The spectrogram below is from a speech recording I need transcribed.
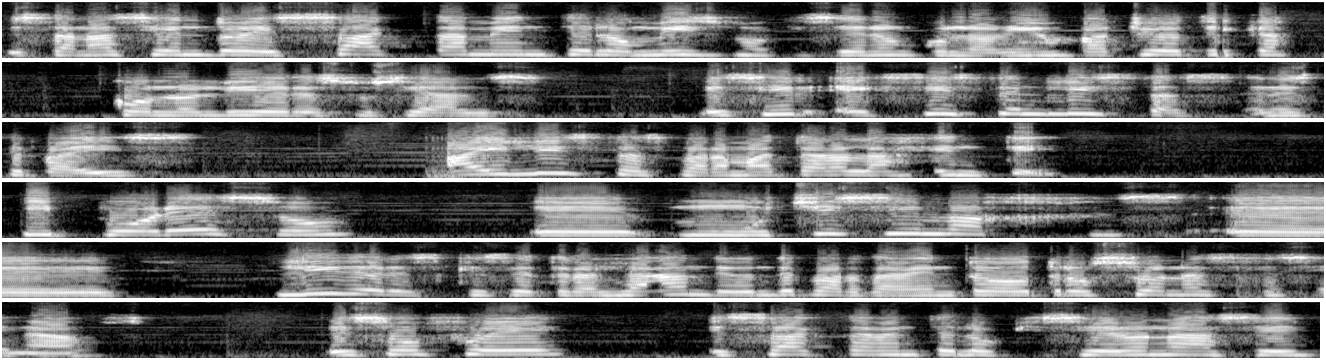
están haciendo exactamente lo mismo que hicieron con la Unión Patriótica, con los líderes sociales. Es decir, existen listas en este país. Hay listas para matar a la gente. Y por eso eh, muchísimos eh, líderes que se trasladan de un departamento a otro son asesinados. Eso fue exactamente lo que hicieron hace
